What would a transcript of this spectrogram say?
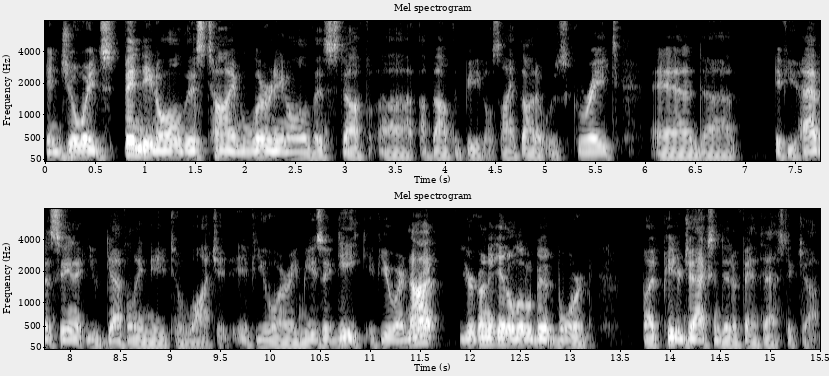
enjoyed spending all this time learning all this stuff uh, about the Beatles. I thought it was great, and uh, if you haven't seen it, you definitely need to watch it. If you are a music geek, if you are not, you're going to get a little bit bored. But Peter Jackson did a fantastic job.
